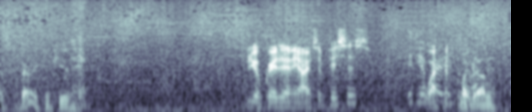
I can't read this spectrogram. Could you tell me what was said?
It's very confusing. Have you upgrade any item pieces? If you Weapon? My gun. weapon-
